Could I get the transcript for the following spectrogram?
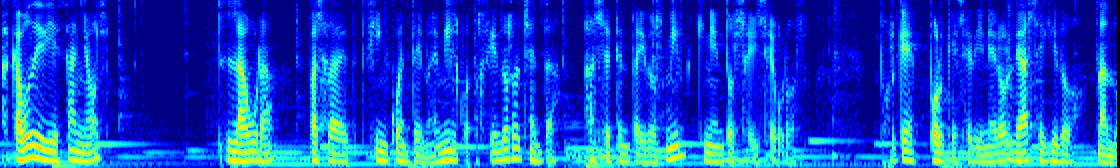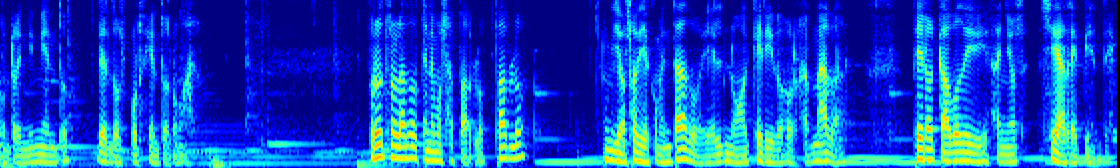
a cabo de 10 años, Laura pasará de 59.480 a 72.506 euros. ¿Por qué? Porque ese dinero le ha seguido dando un rendimiento del 2% anual. Por otro lado tenemos a Pablo. Pablo, ya os había comentado, él no ha querido ahorrar nada, pero al cabo de 10 años se arrepiente.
